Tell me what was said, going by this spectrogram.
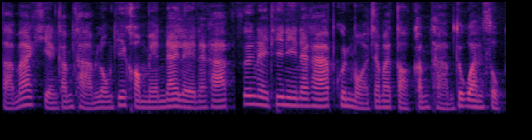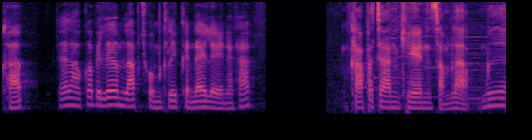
สามารถเขียนคำถามลงที่คอมเมนต์ได้เลยนะครับ ซึ่งในที่นี้นะครับคุณหมอจะมาตอบคำถามทุกวันศุกร์ครับ และเราก็ไปเริ่มรับชมคลิปกันได้เลยนะครับ ครับอาจารย์เคนสำหรับเมื่อ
